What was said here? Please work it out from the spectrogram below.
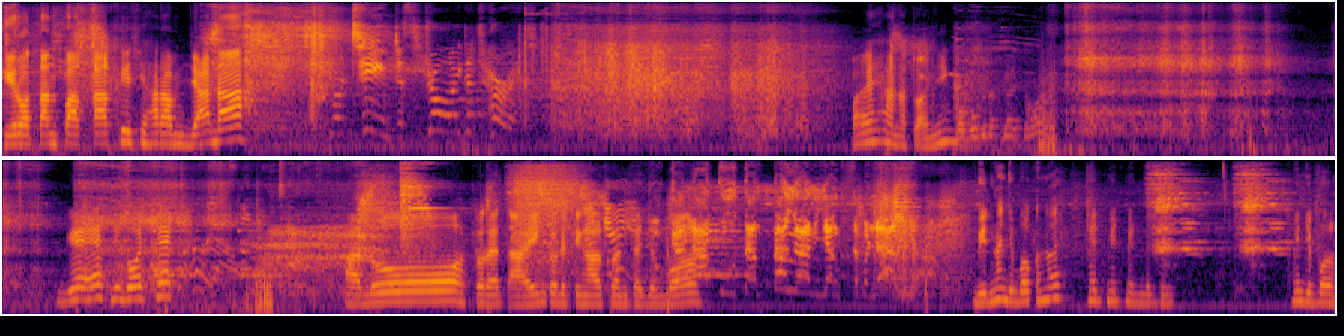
hero tanpa kaki si haram jadah. Paehan atau anjing? GS digocek. Aduh, turret aing tuh ditinggalkan teh jebol. Bidna jebol kan euy. Mid mid mid mid. Mid, mid jebol.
